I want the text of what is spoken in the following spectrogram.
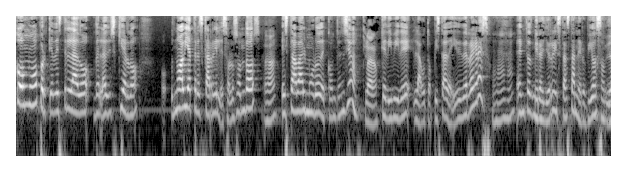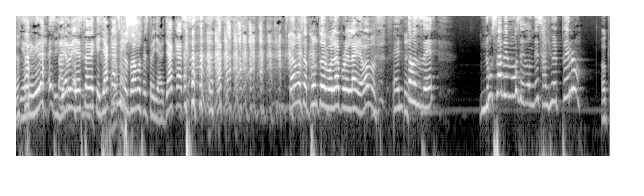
cómo, porque de este lado, del lado izquierdo, no había tres carriles, solo son dos. Ajá. Estaba el muro de contención Claro. que divide la autopista de ida y de regreso. Entonces, mira, Jerry, estás tan nervioso, mi. Jerry, mira, Sí, Jerry ya está de que ya casi nos vamos a estrellar, ya casi. Estamos a punto de volar por el aire, vamos. Entonces, no sabemos de dónde salió el perro. Ok,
